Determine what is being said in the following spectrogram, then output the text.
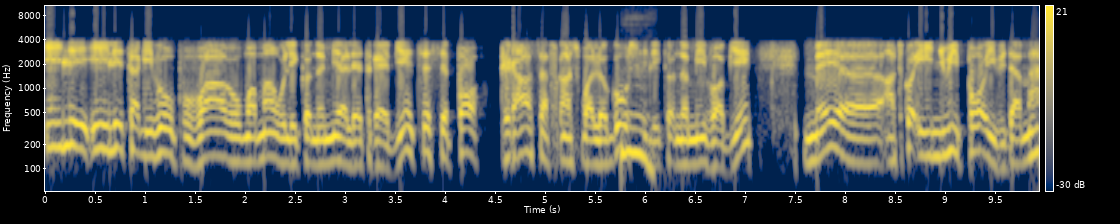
il est, il est arrivé au pouvoir au moment où l'économie allait très bien. Tu sais, c'est pas grâce à François Legault si hmm. l'économie va bien, mais euh, en tout cas, il nuit pas évidemment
